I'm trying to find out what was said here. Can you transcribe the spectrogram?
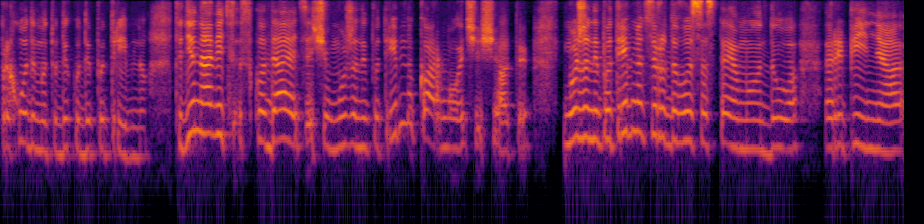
приходимо туди, куди потрібно. Тоді навіть складається, що може не потрібно карму очищати, може не потрібно цю родову систему до репіння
